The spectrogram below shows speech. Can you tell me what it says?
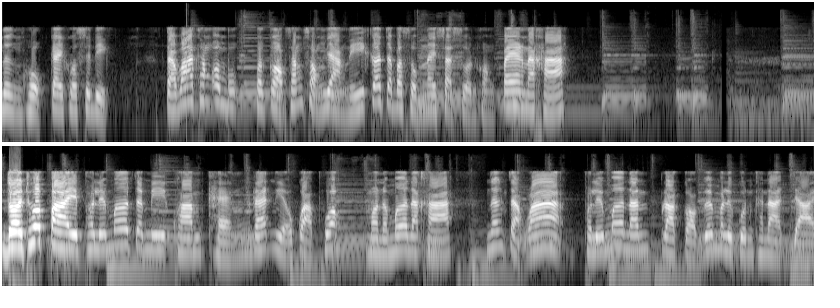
16 ไกลโคซิดิก แต่ว่าทั้งองค์ประกอบทั้ง2อย่างนี้ก็จะผสมในสัดส่วนของแป้งนะคะ โดยทั่วไปโพลิเมอร์จะมีความแข็งและเหนียวกว่าพวกโมโนเมอร์นะคะ เนื่องจากว่าโพลิเมอร์นั้นประกอบด้วยโมเลกุลขนาดใหญ่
